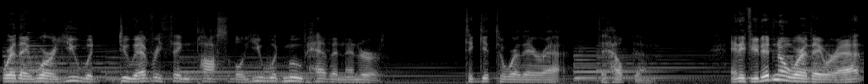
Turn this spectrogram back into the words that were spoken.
where they were, you would do everything possible. You would move heaven and earth to get to where they were at to help them. And if you didn't know where they were at,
